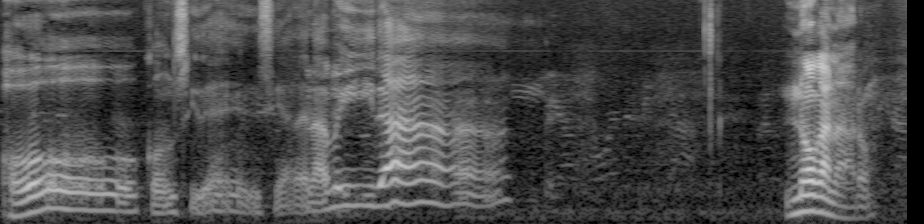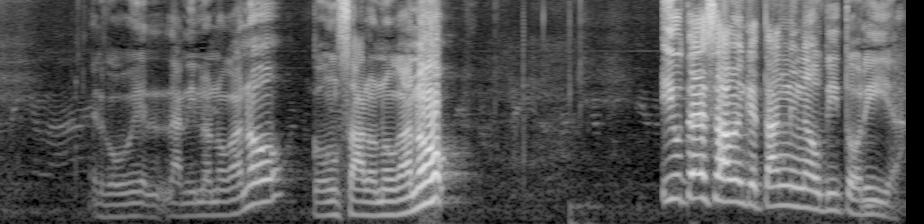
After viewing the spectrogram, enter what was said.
o coincidencia de la vida, no ganaron. El gobierno, Danilo no ganó, Gonzalo no ganó. Y ustedes saben que están en auditoría.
